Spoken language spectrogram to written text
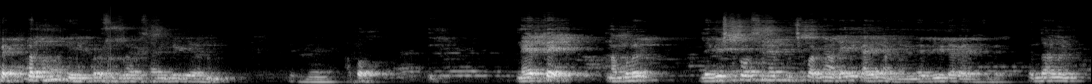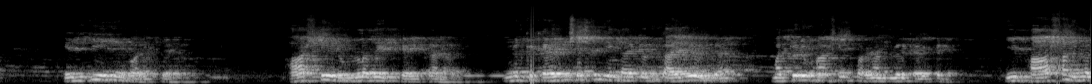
പെട്ടെന്ന് ഈ പ്രശ്നം അവസാനിപ്പിക്കുകയാണ്. പിന്നെ അപ്പോൾ നേരത്തെ നമ്മൾ ലവീഷ് കോസിനെ കുറിച്ച് പറഞ്ഞ അതേ കാര്യമാണ് നബിയുടെ കാര്യത്തിൽ എന്താണ്? എഴുതിയതിനെ വായിക്കുകയാണ്. ഭാഷയിലുള്ളതേ കേൾക്കാനാണ്. നിങ്ങൾക്ക് കേൾവി ശക്തി ഉണ്ടായിട്ടൊരു കാര്യവുമില്ല മറ്റൊരു ഭാഷയിൽ പറഞ്ഞാൽ നിങ്ങൾ കേൾക്കില്ല. ഈ ഭാഷ നിങ്ങൾ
